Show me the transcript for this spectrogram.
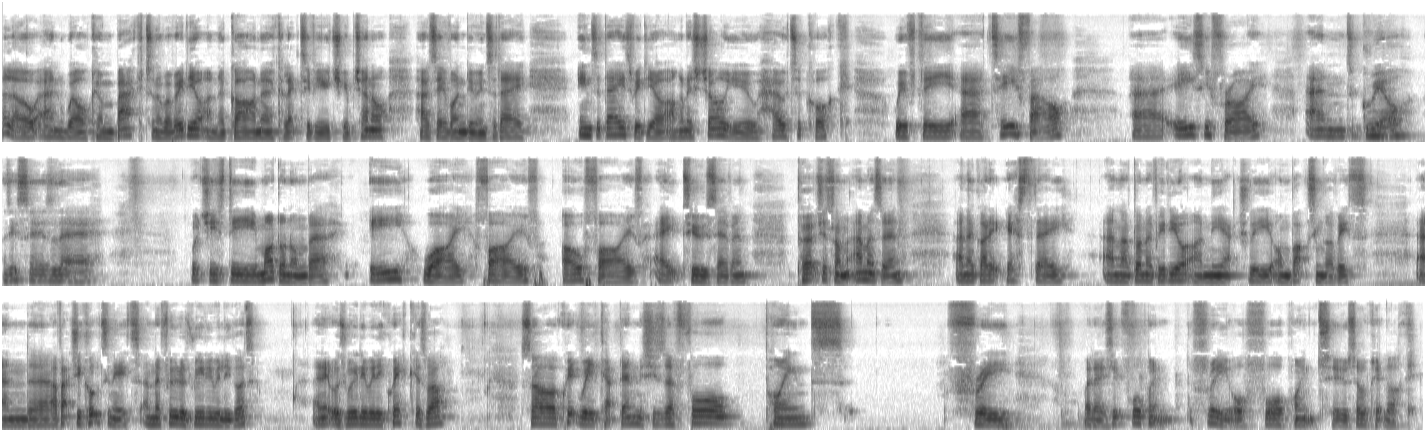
Hello and welcome back to another video on the Garner Collective YouTube channel. How's everyone doing today? In today's video I'm going to show you how to cook with the uh, Tefal uh, Easy Fry and Grill as it says there which is the model number EY505827 purchased from Amazon and I got it yesterday and I've done a video on the actually unboxing of it and uh, I've actually cooked in it and the food was really really good. And it was really really quick as well. So a quick recap then. This is a 4.3 what is it 4.3 or 4.2 so a quick look.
